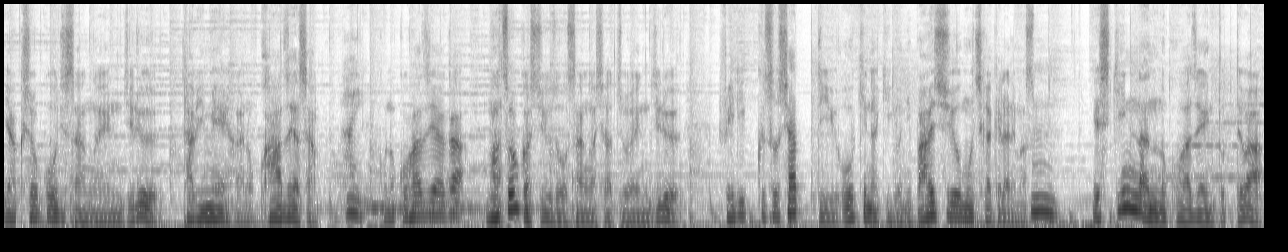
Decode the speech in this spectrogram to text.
役所広司さんが演じる旅メーカーの小津屋さんはい。この小津屋が松岡修造さんが社長を演じるフェリックス社っていう大きな企業に買収を持ちかけられます、うん。で資金難の小津屋にとっては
